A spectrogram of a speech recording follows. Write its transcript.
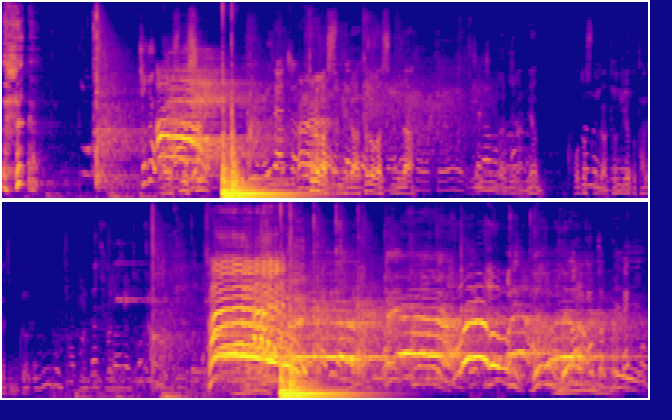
서줘! 어, 스매싱 왼손잡이. 들어갔습니다. 들어갔습니다. 저렇게 거죠. 왼손잡이라면 어떻습니까? 경기가 또 달라집니까? 오른손 잡이가 중앙을 쳐주는 느낌. 백보다는 최유정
